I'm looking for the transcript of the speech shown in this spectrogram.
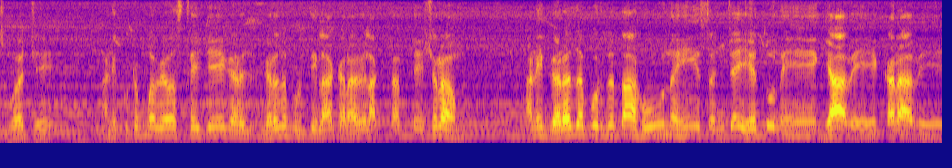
स्वचे आणि कुटुंब व्यवस्थेचे गरज गरजपूर्तीला करावे लागतात ते श्रम. आणि गरजपूर्तता होऊनही संचय हेतूने घ्यावे करावे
